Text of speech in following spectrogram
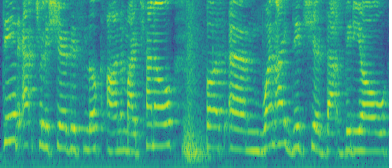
did actually share this look on my channel. But um, when I did share that video,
